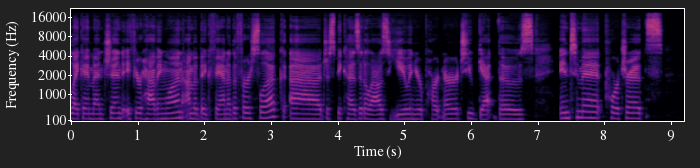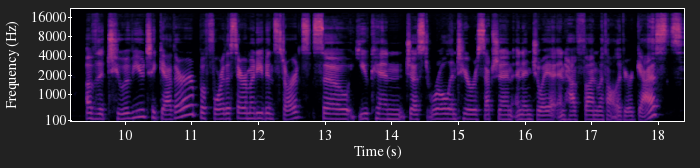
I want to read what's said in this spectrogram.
Like I mentioned, if you're having one, I'm a big fan of the first look uh, just because it allows you and your partner to get those intimate portraits of the two of you together before the ceremony even starts. So you can just roll into your reception and enjoy it and have fun with all of your guests.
